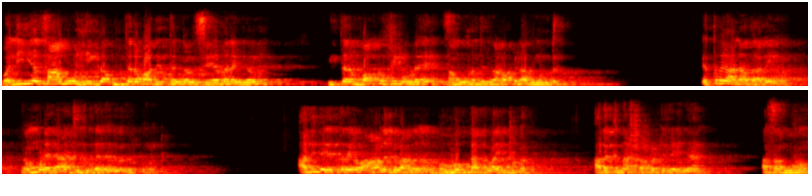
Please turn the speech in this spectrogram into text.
വലിയ സാമൂഹിക ഉത്തരവാദിത്തങ്ങൾ സേവനങ്ങൾ ഇത്തരം വക്കഫിലൂടെ സമൂഹത്തിൽ നടപ്പിലാകുന്നുണ്ട്. എത്ര അനാഥാലയങ്ങൾ നമ്മുടെ രാജ്യത്ത് തന്നെ നിലനിൽക്കുന്നുണ്ട്. അതിന്റെ എത്രയോ ആളുകളാണ് ഉപഭോക്താക്കളായിട്ടുള്ളത് അതൊക്കെ നഷ്ടപ്പെട്ടു കഴിഞ്ഞാൽ ആ സമൂഹം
